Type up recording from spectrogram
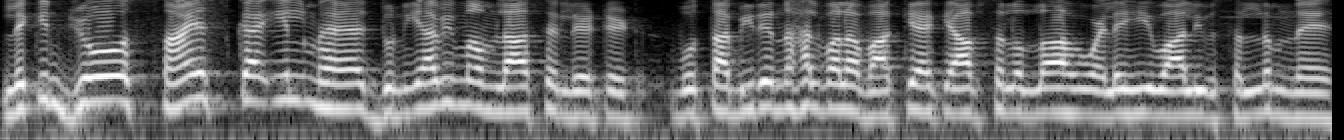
لیکن جو سائنس کا علم ہے دنیاوی معاملات سے ریلیٹڈ وہ تعبیر نحل والا واقعہ ہے کہ آپ صلی اللہ علیہ وآلہ وسلم نے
